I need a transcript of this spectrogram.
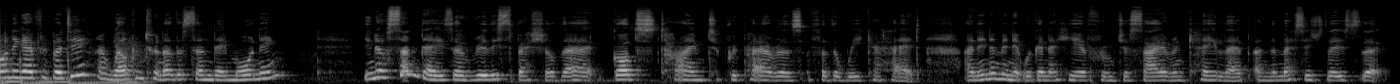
morning, everybody, and welcome to another Sunday morning. You know, Sundays are really special. They're God's time to prepare us for the week ahead. And in a minute, we're going to hear from Josiah and Caleb and the message that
